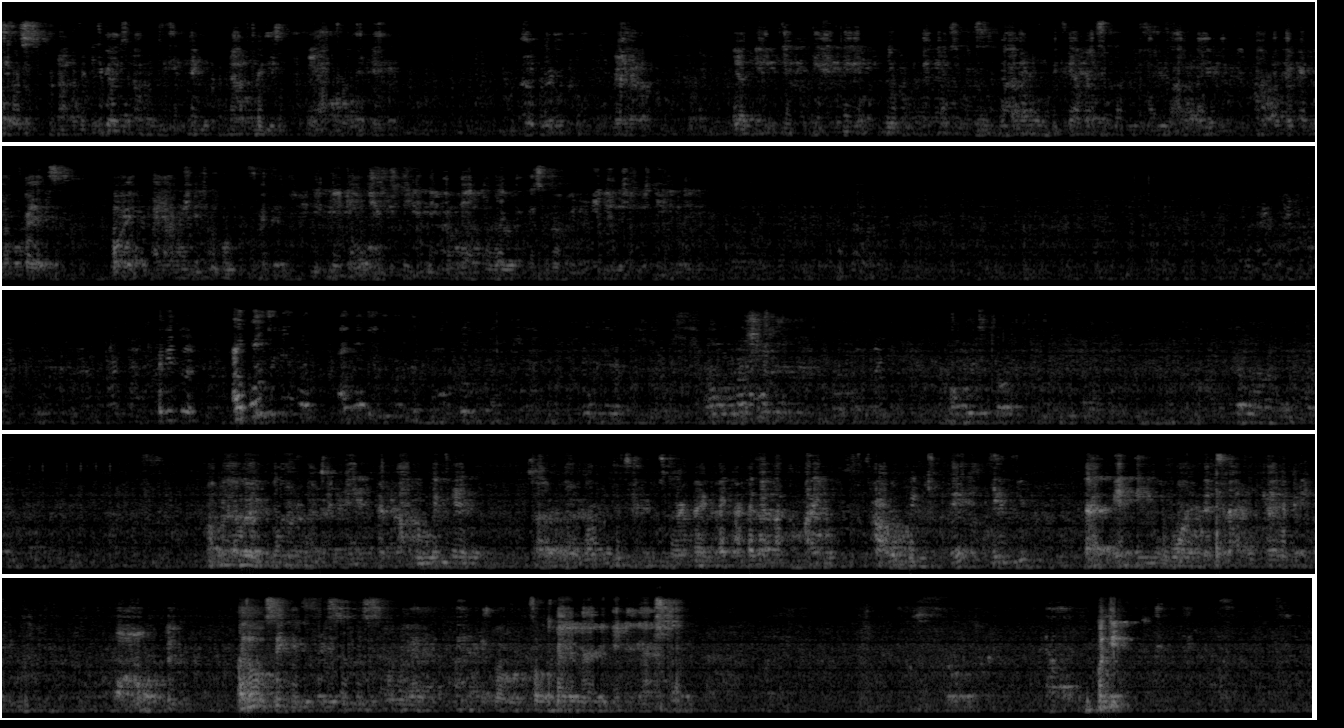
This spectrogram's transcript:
answers for You guys know that these things are not trees. Yeah, yeah, yeah. Yeah. Yeah, yeah. Yeah, yeah, yeah. I don't from the very, very beginning, actually.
